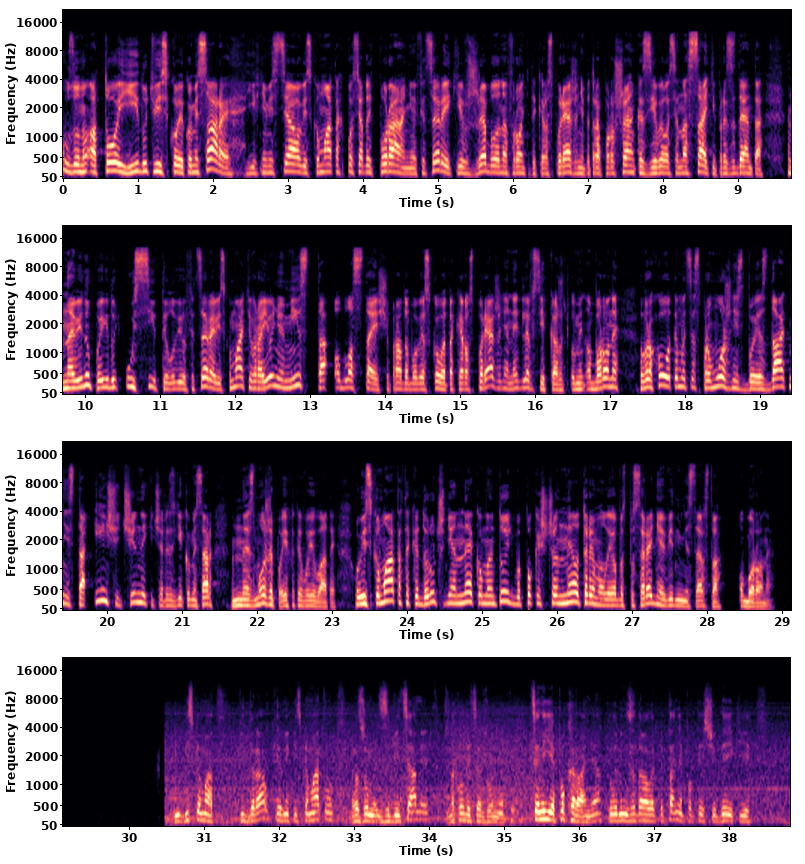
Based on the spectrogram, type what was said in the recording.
У зону АТО їдуть військові комісари. Їхні місця у військоматах посядуть поранені офіцери, які вже були на фронті. Таке розпорядження Петра Порошенка з'явилося на сайті президента. На війну поїдуть усі тилові офіцери військоматів районів, міст та областей. Щоправда, обов'язково таке розпорядження не для всіх кажуть у Міноборони. Враховуватиметься спроможність, боєздатність та інші чинники, через які комісар не зможе поїхати воювати. У військоматах таке доручення не коментують, бо поки що не отримали його безпосередньо від міністерства оборони. Військомат підбирав, керівник військомату разом з бійцями знаходиться в зоні АТО. Це не є покарання, коли мені задавали питання про те, що деякі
